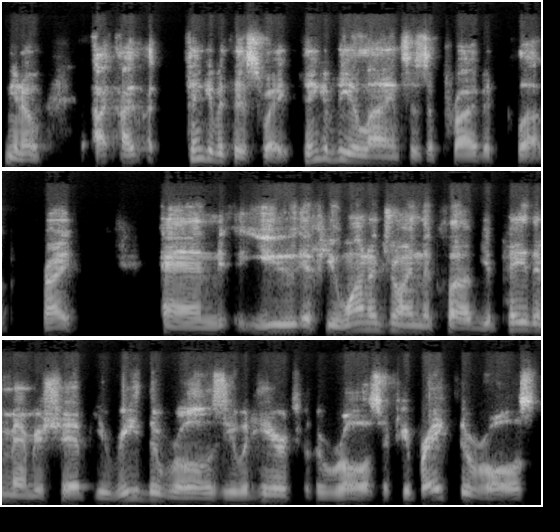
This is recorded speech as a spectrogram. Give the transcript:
you know, I, I think of it this way: think of the alliance as a private club, right? and you if you want to join the club you pay the membership you read the rules you adhere to the rules if you break the rules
